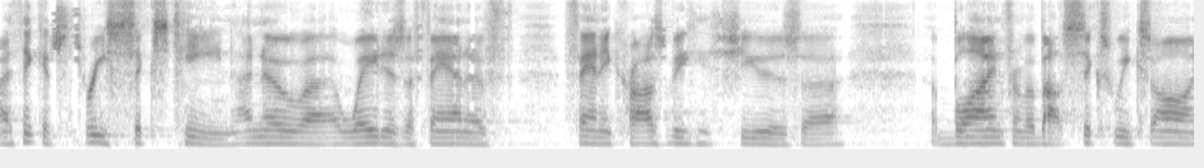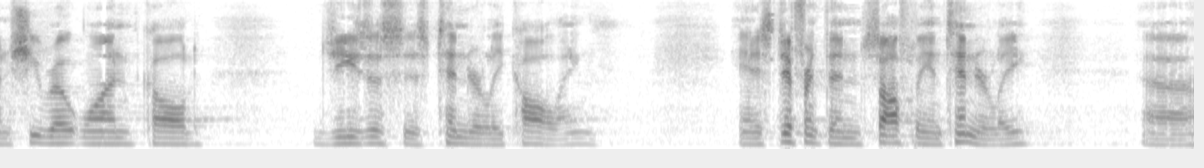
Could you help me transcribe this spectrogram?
I think it's 316. I know uh, Wade is a fan of Fanny Crosby. She was uh, blind from about six weeks on. She wrote one called Jesus is Tenderly Calling. And it's different than Softly and Tenderly. Uh,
